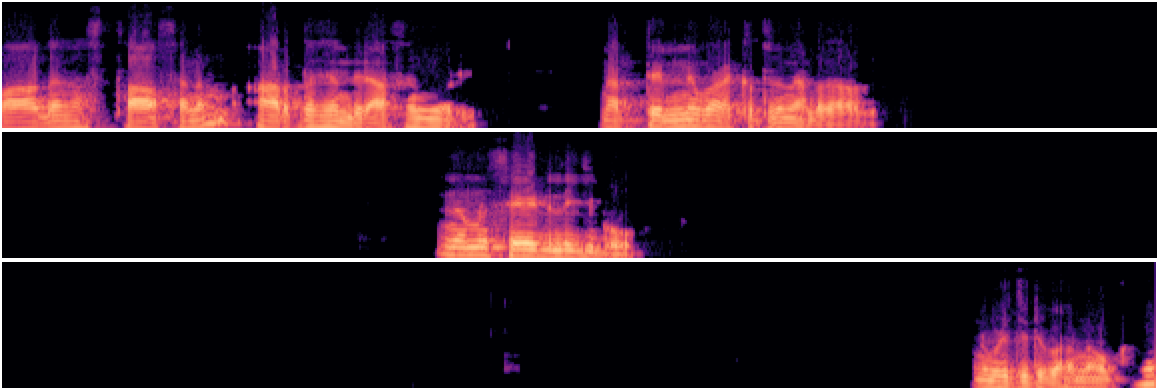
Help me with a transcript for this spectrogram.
പാദഹസ്താസനം അർദ്ധചന്ദ്രാസനം എന്ന് പറയും. നട്ടലിന് വഴക്കത്തിന് നല്ലതാണ് നമ്മൾ സൈഡിലേക്ക് പോകും. പിടിച്ചിട്ട് പറഞ്ഞു നമുക്ക്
